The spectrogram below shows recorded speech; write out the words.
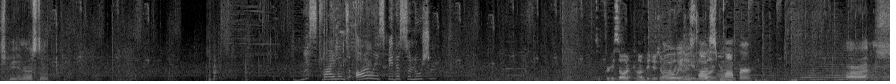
Should be interesting. Must violence always be the solution? It's a pretty solid comp. They just don't Oh, really we have just any lost long- Mopper. Alright.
